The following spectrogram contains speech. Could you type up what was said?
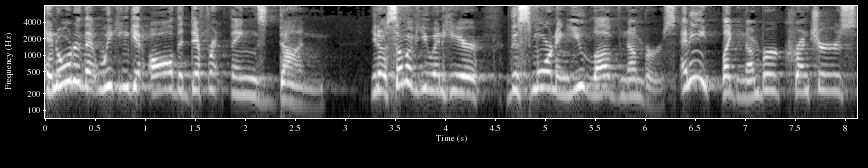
in order that we can get all the different things done. You know, some of you in here this morning, you love numbers. Any like number crunchers,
